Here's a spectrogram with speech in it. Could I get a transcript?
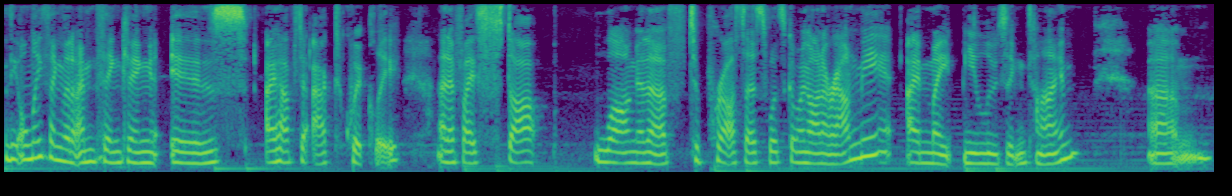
the only thing that I'm thinking is I have to act quickly. And if I stop long enough to process what's going on around me, I might be losing time. Um,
